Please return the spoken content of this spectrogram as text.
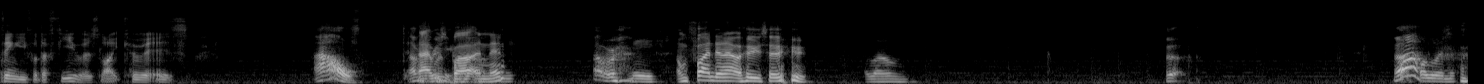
thingy for the viewers, like who it is. Ow! That was Barton then. Oh. Me I'm finding out who's who. alone. Ah! Following.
